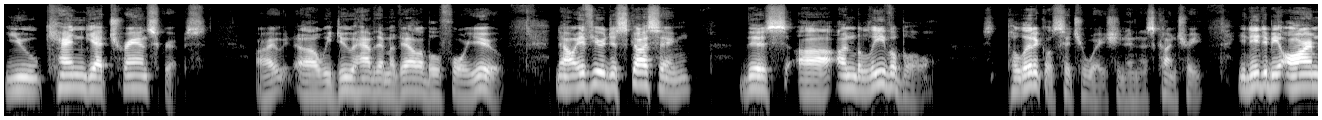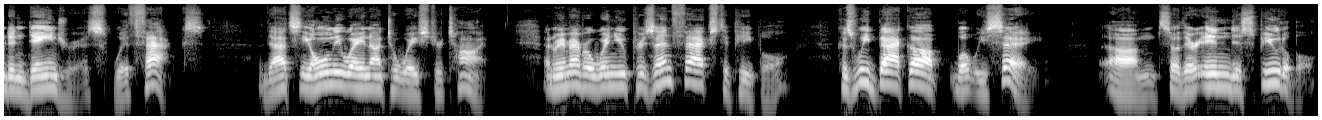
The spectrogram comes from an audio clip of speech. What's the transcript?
you can get transcripts. All right, uh, we do have them available for you. Now, if you're discussing this uh, unbelievable political situation in this country, you need to be armed and dangerous with facts. That's the only way not to waste your time. And remember, when you present facts to people, because we back up what we say, um, so they're indisputable,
